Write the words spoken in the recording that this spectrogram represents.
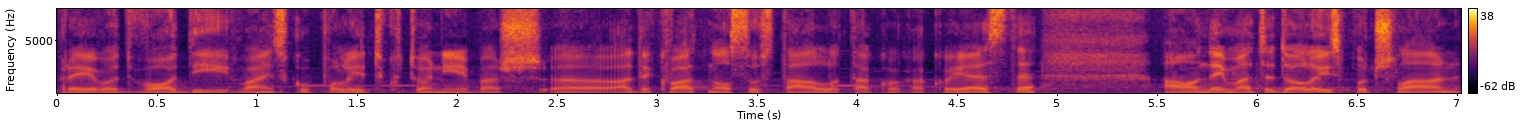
prevod vodi vanjsku politiku, to nije baš uh, adekvatno, ali se ustalo tako kako jeste. A onda imate dole ispod član,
